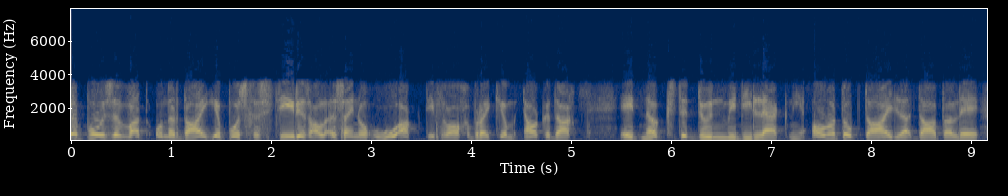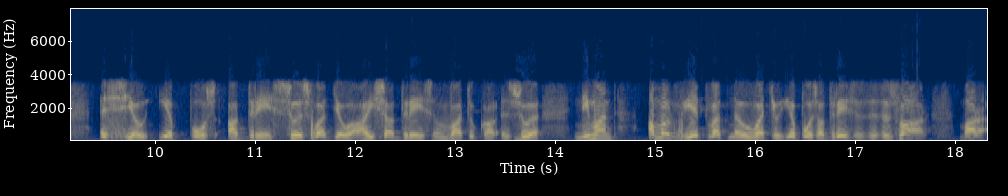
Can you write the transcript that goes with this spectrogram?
e-posse wat onder daai e-pos gestuur is al is hy nog hoe aktief al gebruik jy hom elke dag het niks te doen met die lek nie. Al wat op daai data lê is jou e-posadres soos wat jou huisadres en wat ook al is. So niemand almal weet wat nou wat jou e-posadres is dit is waar. Maar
